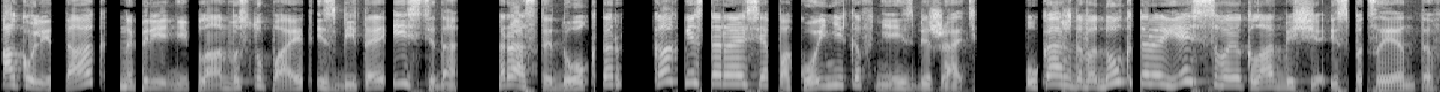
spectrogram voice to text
А коли так, на передний план выступает избитая истина. Раз ты доктор, как ни старайся, покойников не избежать. У каждого доктора есть свое кладбище из пациентов.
